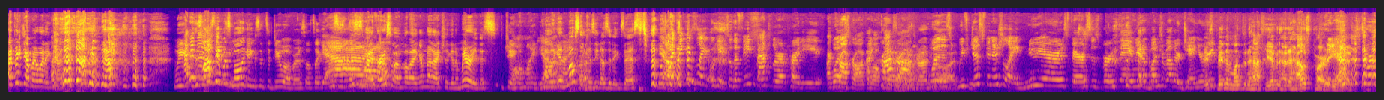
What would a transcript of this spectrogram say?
I picked out my wedding dress. we, How did his last name was Mulligan because it's a do-over, so it's like this, is, Yeah. this is my first one, but like I'm not actually gonna marry this Jake Oh my God. Mulligan, mostly because he doesn't exist. So I think it's like okay. So the fake bachelorette party At was Croc Rock, At Croc places. Rock Oh was God. we've just finished like New Year's, Ferris's birthday. We had a bunch of other January. It's been a month and a half. We haven't had a house party Yeah. yet. So we're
